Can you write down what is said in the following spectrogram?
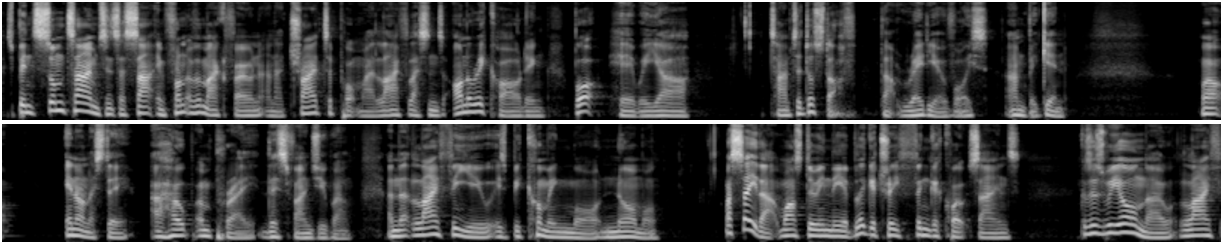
It's been some time since I sat in front of a microphone and I tried to put my life lessons on a recording, but here we are. Time to dust off that radio voice and begin. Well, in honesty, I hope and pray this finds you well and that life for you is becoming more normal. I say that whilst doing the obligatory finger quote signs. Because as we all know, life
